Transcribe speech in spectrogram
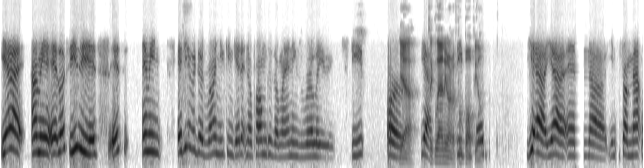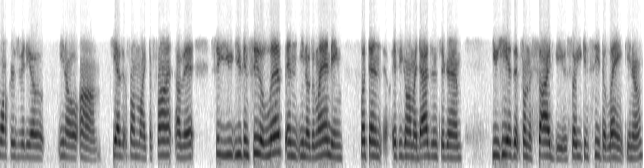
Yeah, I mean it looks easy. It's it's. I mean, if you have a good run, you can get it no problem because the landing's really steep or yeah, yeah, it's like landing on a football field. Yeah, yeah, and uh, from Matt Walker's video, you know, um, he has it from like the front of it, so you you can see the lip and you know the landing. But then if you go on my dad's Instagram, you he has it from the side view, so you can see the length. You know.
